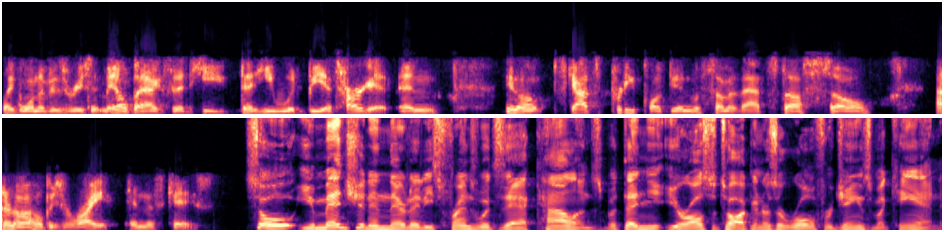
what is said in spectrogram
like one of his recent mailbags that he that he would be a target, and you know, Scott's pretty plugged in with some of that stuff. So I don't know. I hope he's right in this case. So you mentioned in there that he's friends with Zack Collins, but then you're also talking there's a role for James McCann.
